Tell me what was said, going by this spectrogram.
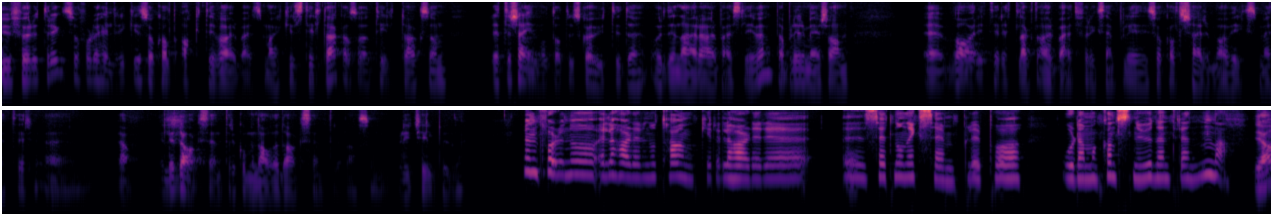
uføretrygd, så får du heller ikke såkalt aktive arbeidsmarkedstiltak, altså tiltak som retter seg inn mot at du skal ut i det ordinære arbeidslivet. Da blir det mer sånn eh, varig tilrettelagt arbeid, f.eks. i såkalt skjerma virksomheter. Eh, ja. Eller dagsentre, kommunale dagsentre, da, som blir tilbudet. Men får du noe, eller har dere noen tanker, eller har dere eh, sett noen eksempler på hvordan man kan snu den trenden, da? Ja,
